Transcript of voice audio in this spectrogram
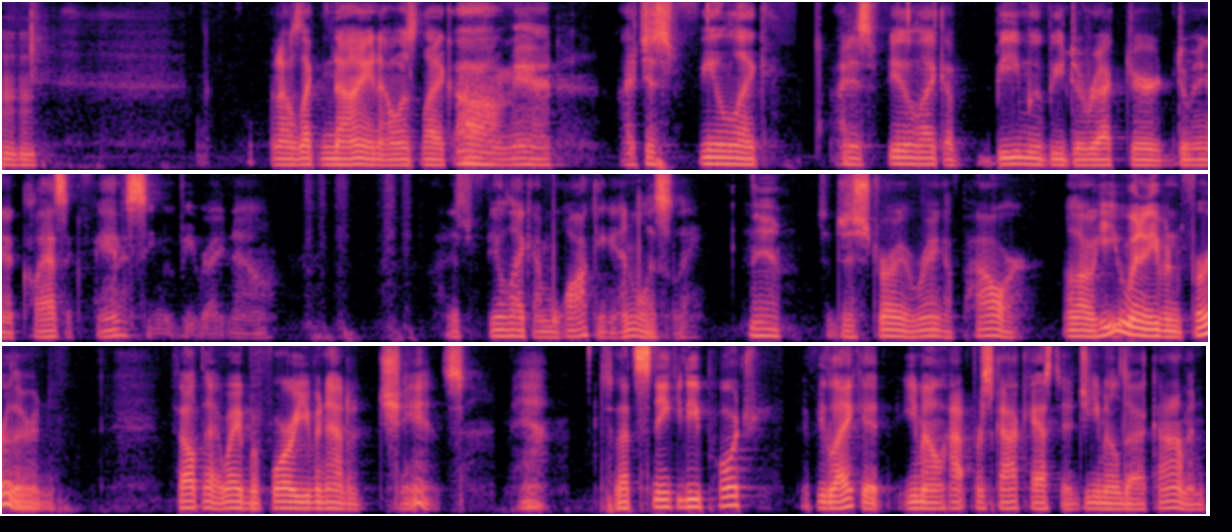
Mm-hmm. When i was like nine i was like oh man i just feel like i just feel like a b movie director doing a classic fantasy movie right now I just feel like I'm walking endlessly Yeah. to destroy a ring of power. Although he went even further and felt that way before he even had a chance. Man. So that's Sneaky Deep Poetry. If you like it, email hotforscottcast at gmail.com and,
